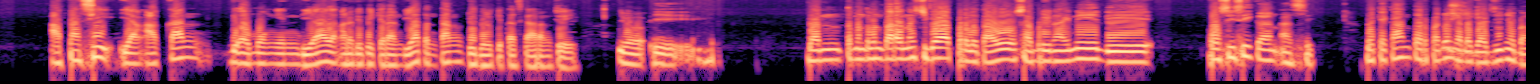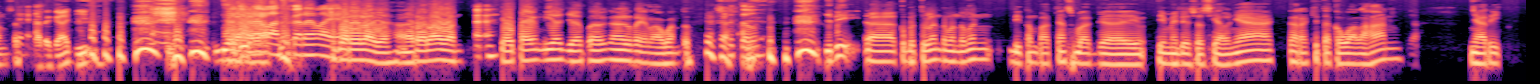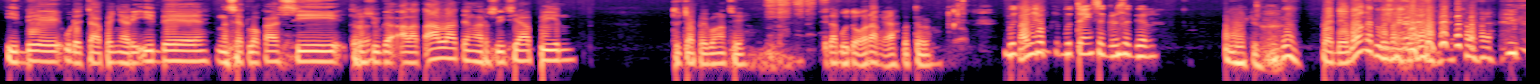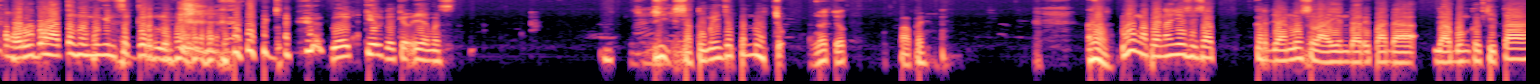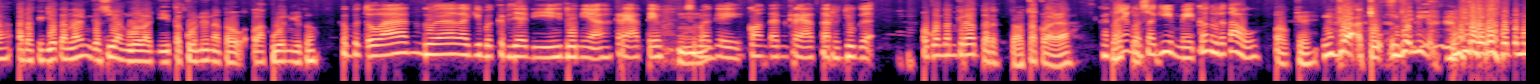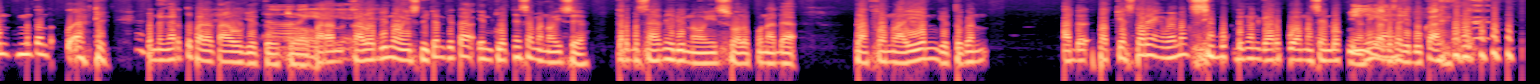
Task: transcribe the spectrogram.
apa sih yang akan diomongin dia yang ada di pikiran dia tentang judul kita sekarang cuy Yo, Dan teman-teman Paranes juga perlu tahu Sabrina ini diposisikan asik. Udah kayak kantor padahal nggak ada gajinya bang. Nggak ada gaji. Jadi Suka rela, suka rela ya. suka rela ya, relawan. Eh-eh. Kayak PMI aja, apa kan relawan tuh. Betul. Jadi eh, kebetulan teman-teman ditempatkan sebagai tim media sosialnya karena kita kewalahan Ya. nyari ide, udah capek nyari ide, ngeset lokasi, terus juga alat-alat yang harus disiapin. Itu capek banget sih, Kita butuh orang ya. betul. Butuh yang, butuh yang seger-seger. Waduh, Pede banget lu sekarang. baru datang ngomongin seger lu. gokil, gokil. Iya mas. Jih, satu meja penuh, cuk. Penuh cuk. Apa? lu ngapain aja sih saat kerjaan lu selain daripada gabung ke kita? Ada kegiatan lain gak sih yang lu lagi tekunin atau lakuin gitu? Kebetulan gue lagi bekerja di dunia kreatif Hmm. sebagai content creator juga. Oh, konten creator. Cocok lah ya. Katanya nggak usah gimmick kan udah tahu. Oke. Enggak, cuk. Enggak ini ini baru buat temen-temen eh, pendengar tuh pada tahu gitu, Oh, cuk. iya, Para iya, kalau iya. di noise nih kan kita include-nya sama noise ya. Terbesarnya di noise walaupun ada platform lain gitu kan. Ada podcaster yang memang sibuk dengan garpu sama sendoknya. Ini nggak Iya. bisa dibuka.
